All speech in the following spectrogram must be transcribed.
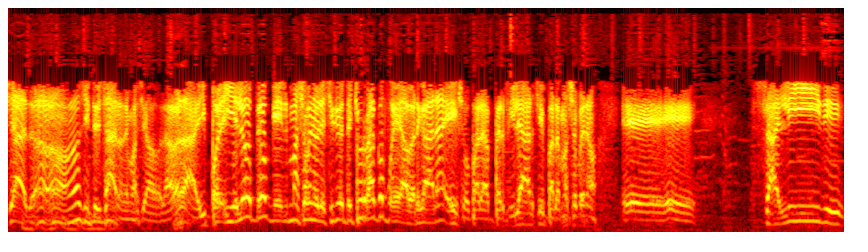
ya, no, no, no se interesaron demasiado, la verdad. Y, por- y el otro que más o menos le sirvió este churraco fue a Vergara, eso, para perfilarse, para más o menos eh, eh, salir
